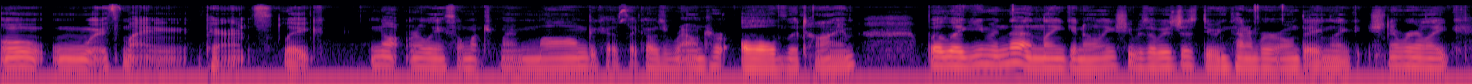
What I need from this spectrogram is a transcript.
oh, with my parents. Like, not really so much my mom because like I was around her all the time. But like even then, like, you know, like she was always just doing kind of her own thing. Like she never like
